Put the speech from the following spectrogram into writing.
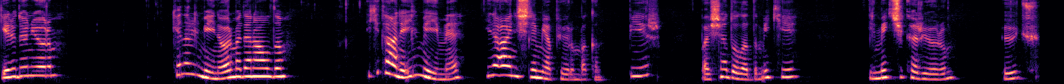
geri dönüyorum. Kenar ilmeğini örmeden aldım. İki tane ilmeğimi yine aynı işlemi yapıyorum bakın. 1 başına doladım 2 ilmek çıkarıyorum 3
